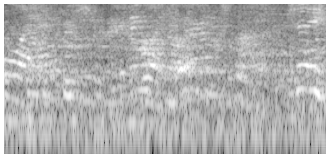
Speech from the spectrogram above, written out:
watch, Gente.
